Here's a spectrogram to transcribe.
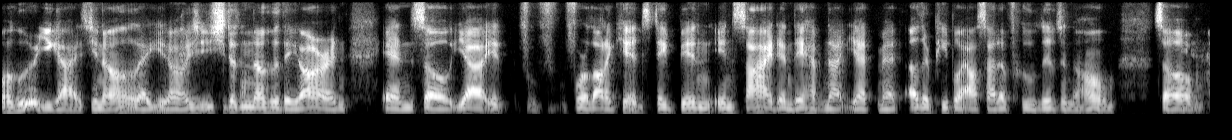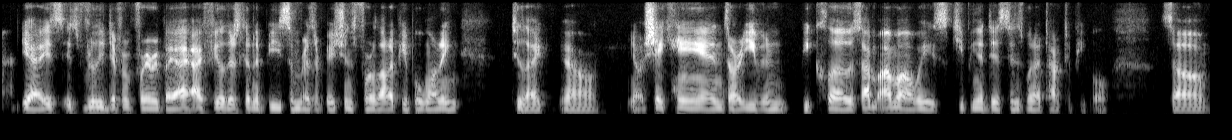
well, who are you guys? You know, like you know, she doesn't know who they are, and and so yeah, it f- for a lot of kids, they've been inside and they have not yet met other people outside of who lives in the home. So yeah, it's it's really different for everybody. I, I feel there's going to be some reservations for a lot of people wanting to like you know you know shake hands or even be close. I'm I'm always keeping a distance when I talk to people. So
